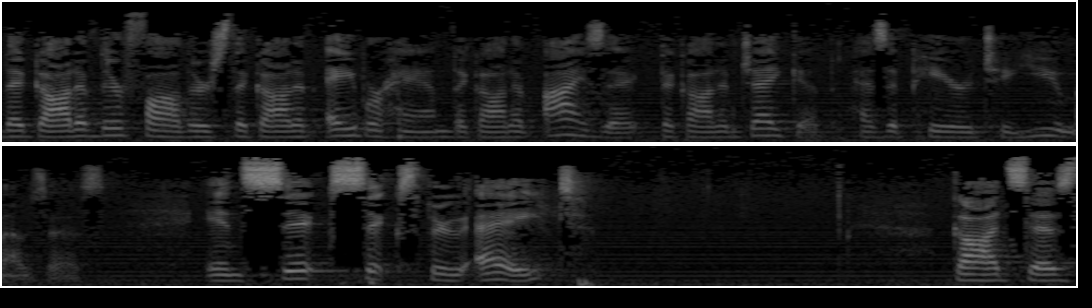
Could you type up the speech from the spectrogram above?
the God of their fathers, the God of Abraham, the God of Isaac, the God of Jacob, has appeared to you, Moses. In 6 6 through 8, God says,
